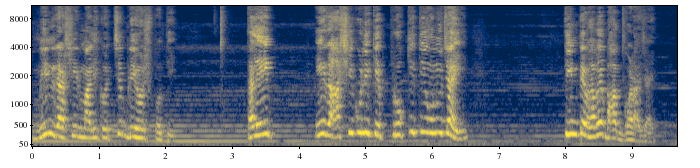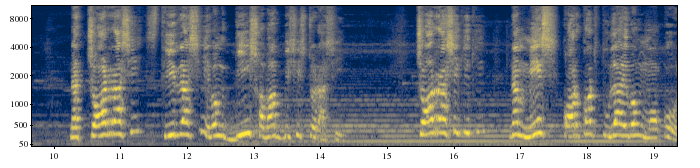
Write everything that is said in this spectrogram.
মীন রাশির মালিক হচ্ছে বৃহস্পতি। তাহলে এই এই রাশিগুলিকে প্রকৃতি অনুযায়ী তিনটে ভাবে ভাগ করা যায়। না চর রাশি, স্থির রাশি এবং দ্বি স্বভাব বিশিষ্ট রাশি। চর রাশি কি কি? না মেষ, কর্কট, তুলা এবং মকর।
